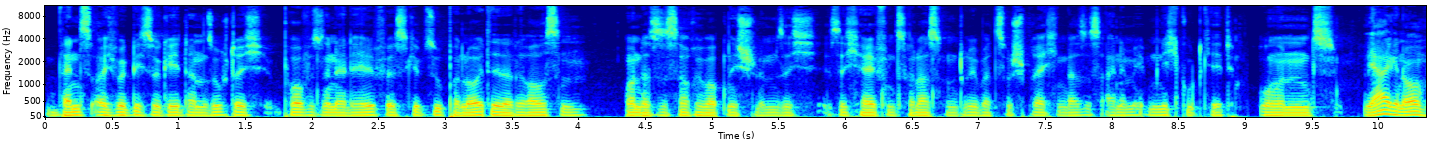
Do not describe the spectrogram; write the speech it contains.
wenn es euch wirklich so geht, dann sucht euch professionelle Hilfe. Es gibt super Leute da draußen. Und das ist auch überhaupt nicht schlimm, sich, sich helfen zu lassen und drüber zu sprechen, dass es einem eben nicht gut geht. Und ja, genau,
